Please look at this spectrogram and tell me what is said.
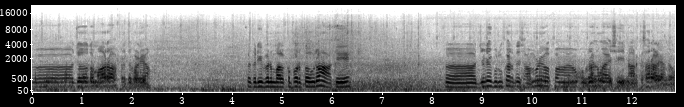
ਅਹ ਜਦੋਂ ਤੋਂ ਮਹਾਰਾਸ਼ਟਰ ਚ ਬਣਿਆ ਤਕਰੀਬਨ ਮਲਕਪੁਰ ਤੋਂ ਉਰਾਂ ਆ ਕੇ ਜਿਹੜੇ ਗੁਰੂ ਘਰ ਦੇ ਸਾਹਮਣੇ ਆਪਾਂ ਉਹਨਾਂ ਨੂੰ ਆਏ ਸੀ ਨਾਨਕਸਰ ਵਾਲਿਆਂ ਤੋਂ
